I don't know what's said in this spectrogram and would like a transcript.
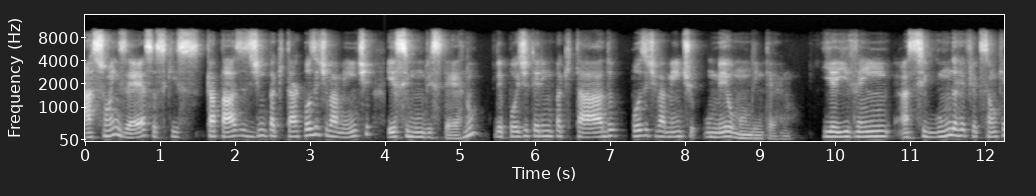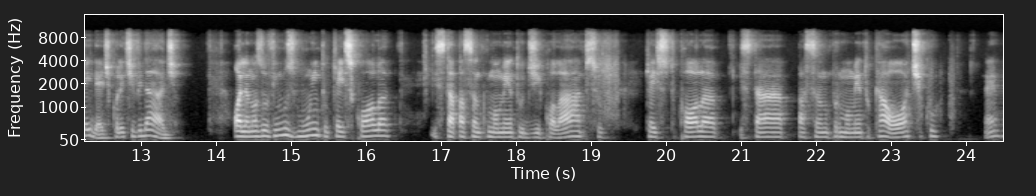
Ações essas que capazes de impactar positivamente esse mundo externo, depois de terem impactado positivamente o meu mundo interno. E aí vem a segunda reflexão, que é a ideia de coletividade. Olha, nós ouvimos muito que a escola está passando por um momento de colapso, que a escola está passando por um momento caótico, né?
